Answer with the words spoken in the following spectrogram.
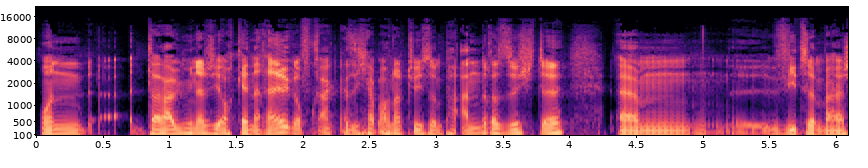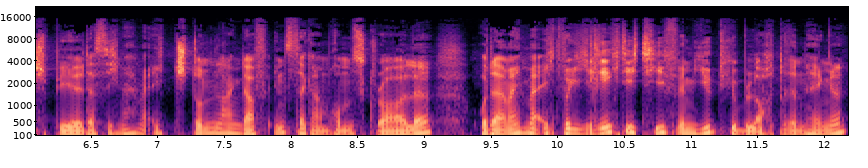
Und äh, dann habe ich mich natürlich auch generell gefragt. Also ich habe auch natürlich so ein paar andere Süchte, ähm, wie zum Beispiel, dass ich manchmal echt stundenlang da auf Instagram rumscrolle oder manchmal echt wirklich richtig tief im YouTube-Loch drin hänge,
